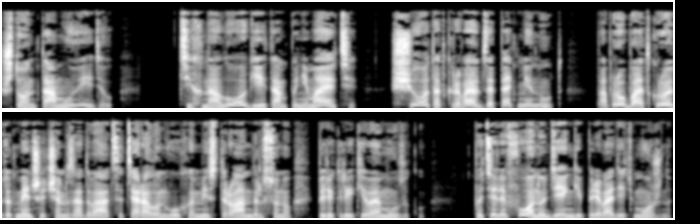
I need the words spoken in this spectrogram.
что он там увидел. Технологии там, понимаете, счет открывают за пять минут — «Попробуй открой тут меньше, чем за двадцать», — орал он в ухо мистеру Андерсону, перекрикивая музыку. «По телефону деньги переводить можно.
